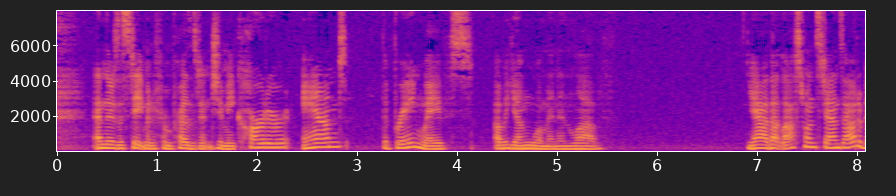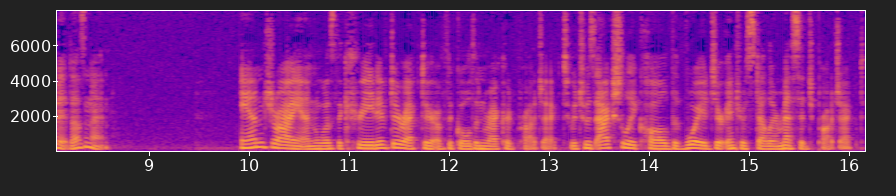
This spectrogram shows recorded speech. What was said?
and there's a statement from President Jimmy Carter and the brainwaves of a young woman in love. Yeah, that last one stands out a bit, doesn't it? Ann Druyan was the creative director of the Golden Record Project, which was actually called the Voyager Interstellar Message Project.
